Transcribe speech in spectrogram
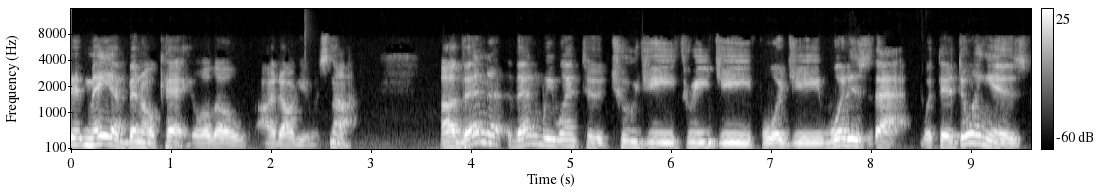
it may have been okay, although I'd argue it's not. Uh, then, then we went to 2G, 3G, 4G. What is that? What they're doing is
